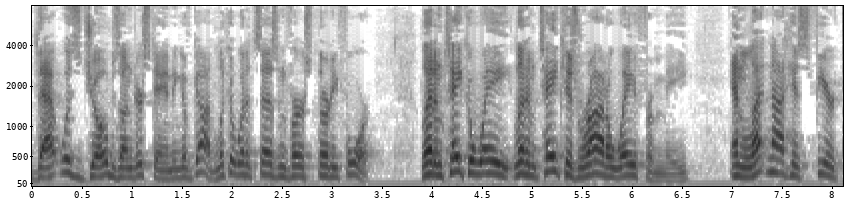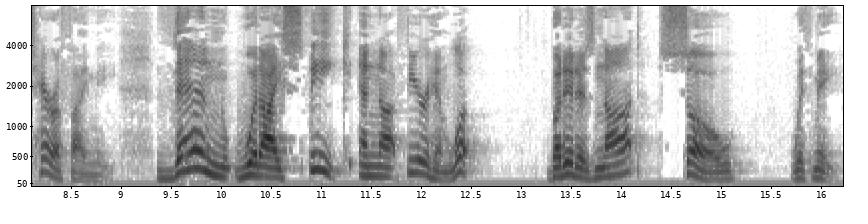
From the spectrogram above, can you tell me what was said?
That was Job's understanding of God. Look at what it says in verse 34. Let him take away, let him take his rod away from me, and let not his fear terrify me. Then would I speak and not fear him. Look, but it is not so with me.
